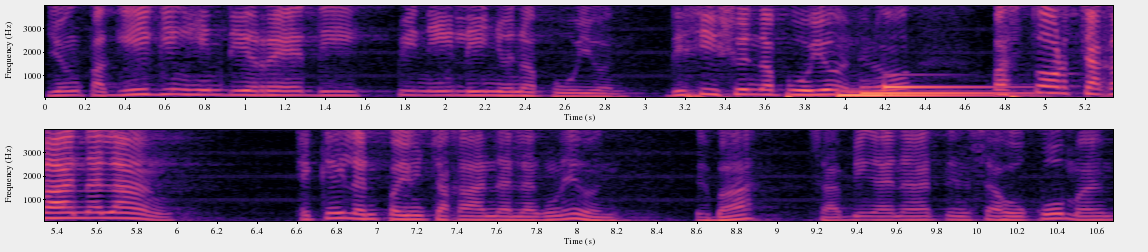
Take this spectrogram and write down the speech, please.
Yung pagiging hindi ready, pinili nyo na po yun. Decision na po yun. Know? Pastor, tsaka na lang. Eh, kailan pa yung tsaka na lang na yun? ba? Sabi nga natin sa hukuman,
